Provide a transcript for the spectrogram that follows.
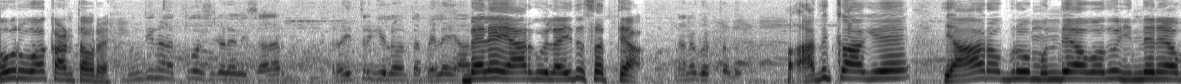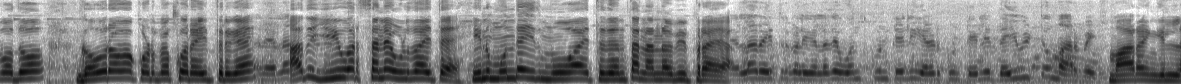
ಗೌರವ ಕಾಣ್ತಾವ್ರೆ. ಮುಂದಿನ ಹತ್ತು ವರ್ಷಗಳಲ್ಲಿ ಸರ್ ರೈತರಿಗೆ ಬೆಲೆ ಬೆಲೆ ಯಾರಿಗೂ ಇಲ್ಲ ಇದು ಸತ್ಯ. ಅದಕ್ಕಾಗಿ ಯಾರೊಬ್ಬರು ಮುಂದೆ ಆಗೋದು ಹಿಂದೆನೇ ಆಗೋದು ಗೌರವ ಕೊಡಬೇಕು ರೈತರಿಗೆ. ಅದು ಈ ವರ್ಷನೇ ಉಳಿದೈತೆ. ಇನ್ನು ಮುಂದೆ ಇದು ಮೂವ್ ಆಯ್ತದೆ ಅಂತ ನನ್ನ ಅಭಿಪ್ರಾಯ. ಎಲ್ಲ ರೈತರುಗಳಿಗೆಲ್ಲದೆ ಒಂದು ಕುಂಟೆಲಿ ಎರಡು ಕುಂಟೆಲಿ ದಯವಿಟ್ಟು ಮಾರಬೇಕು ಮಾರಂಗಿಲ್ಲ.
